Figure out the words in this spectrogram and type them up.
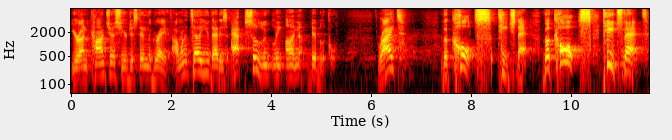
You're unconscious, you're just in the grave. I want to tell you that is absolutely unbiblical. Right? The cults teach that. The cults teach that.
